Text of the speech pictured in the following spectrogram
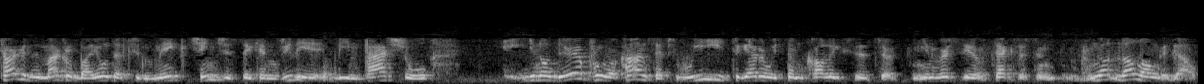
targeting the microbiota to make changes that can really be impactful you know, there are proof of concepts. We, together with some colleagues at the University of Texas, and not, not long ago,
